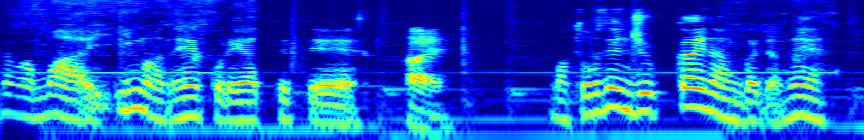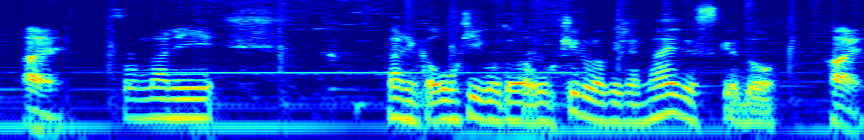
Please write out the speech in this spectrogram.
からまあ今ね、これやってて、はい。まあ当然10回なんかじゃね、はい。そんなに何か大きいことが起きるわけじゃないですけど、はい。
